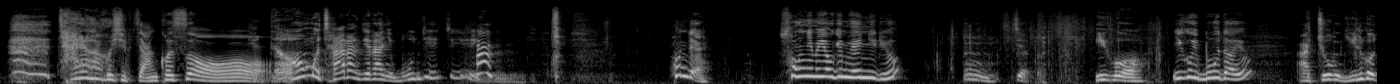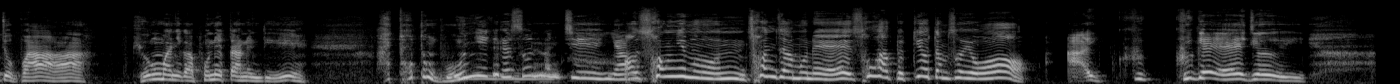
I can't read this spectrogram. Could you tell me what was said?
자랑하고 싶지 않겠어. 너무 자랑질하니 문제지. 헌데 성님이 여긴 웬일이요? 응, 저, 이거. 이거 뭐다요? 아, 좀 읽어줘 봐. 병만이가 보냈다는데. 아, 도통 뭔 얘기를 썼는지, 그냥. 아, 성님은 천자문에 소학도 띄었다면서요. 아이, 그, 그게, 저,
